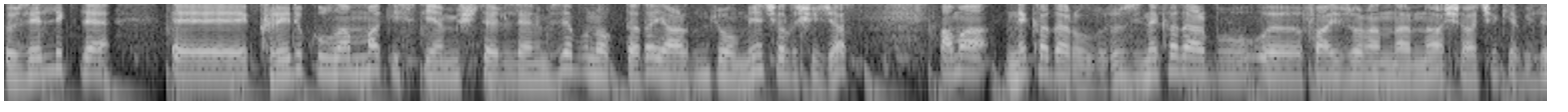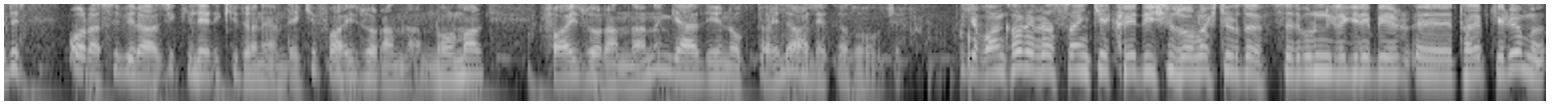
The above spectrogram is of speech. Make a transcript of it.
özellikle e, kredi kullanmak isteyen müşterilerimize bu noktada yardımcı olmaya çalışacağız. Ama ne kadar oluruz, ne kadar bu e, faiz oranlarını aşağı çekebiliriz? Orası birazcık ileriki dönemdeki faiz oranları, normal faiz oranlarının geldiği noktayla alakalı olacak. Peki bankalar da biraz sanki kredi işini zorlaştırdı. Size de bununla ilgili bir e, talep geliyor mu?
